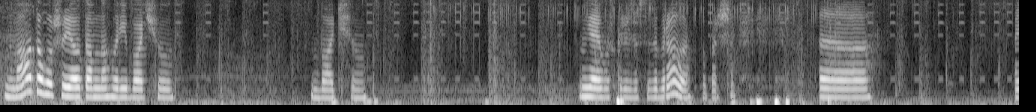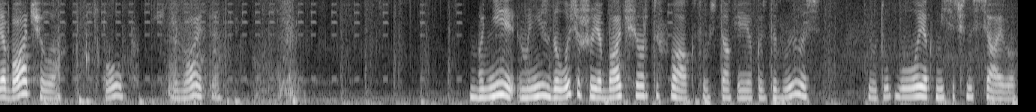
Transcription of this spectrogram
Ну, Мало того, що я там на горі бачу. Бачу. Ну, я його, скоріш за все, забирала, по-перше. Е... Я бачила. Стоп. Стривайте. Мені, мені здалося, що я бачу артефакт. Ось так я якось дивилась. І отут було як місячне сяйво.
